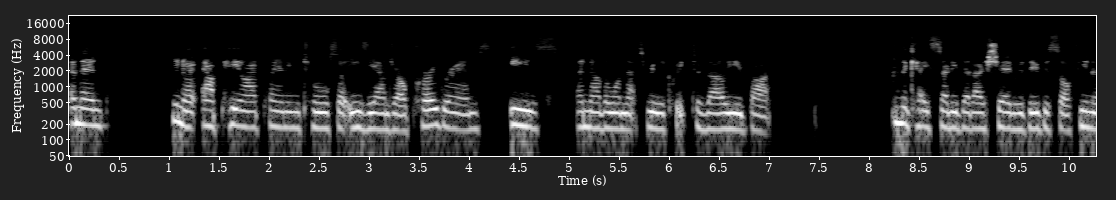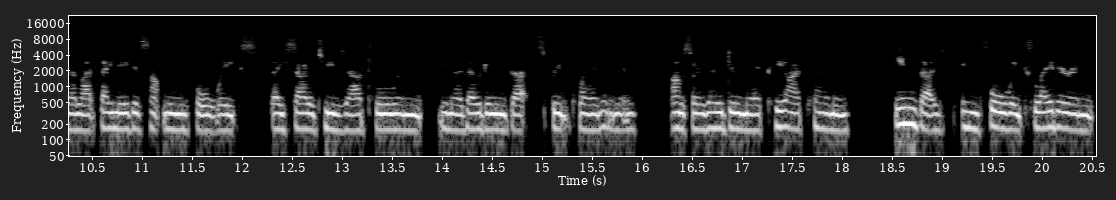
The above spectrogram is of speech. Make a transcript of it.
and then, you know, our PI planning tool, so Easy Agile Programs, is another one that's really quick to value. But in the case study that I shared with Ubisoft, you know, like they needed something in four weeks. They started to use our tool and, you know, they were doing that sprint planning and, I'm um, sorry, they were doing their PI planning in those in four weeks later and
